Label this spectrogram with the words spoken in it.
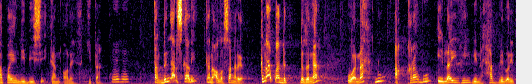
apa yang dibisikkan oleh kita. Terdengar sekali karena Allah sangat dekat. Kenapa de- terdengar? wa nahnu aqrabu ilaihi min hablil warid.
